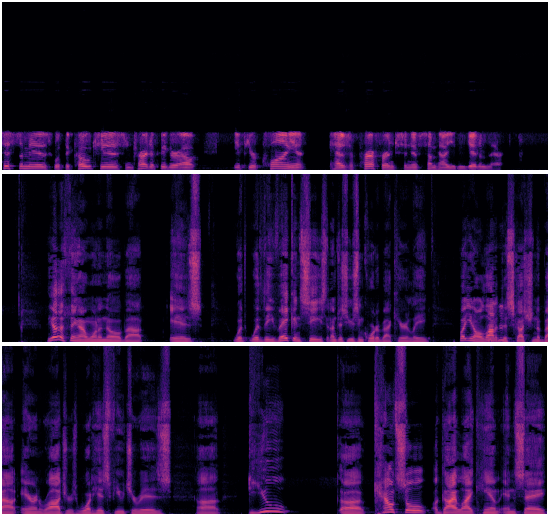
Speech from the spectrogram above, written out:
system is, what the coach is, and try to figure out if your client has a preference and if somehow you can get them there. The other thing I want to know about is with with the vacancies, and I'm just using quarterback here, Leigh. But you know, a lot mm-hmm. of discussion about Aaron Rodgers, what his future is. Uh, do you uh, counsel a guy like him and say,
